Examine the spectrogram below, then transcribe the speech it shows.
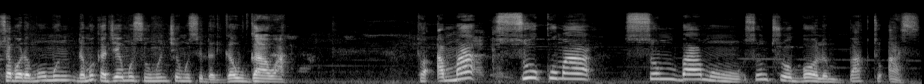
Saboda mu mun da muka je musu mun ce musu da gaugawa. To amma su kuma sun ba mu sun throw ball back to us.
